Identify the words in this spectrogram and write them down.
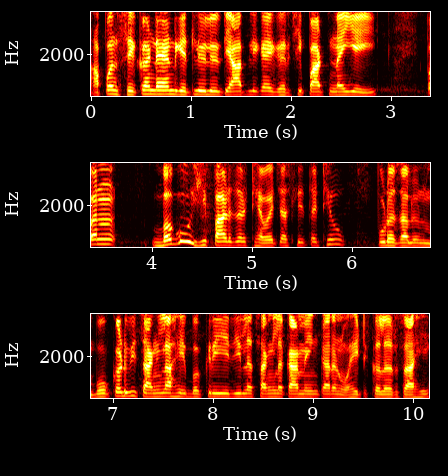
आपण सेकंड हँड घेतलेली होती आपली काही घरची पाट नाही आहे ही. पण बघू ही पाट जर ठेवायची असली तर ठेवू पुढं चालून. बोकड बी चांगला आहे बकरी ईदीला चांगलं काम आहे कारण व्हाईट कलरचं आहे.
